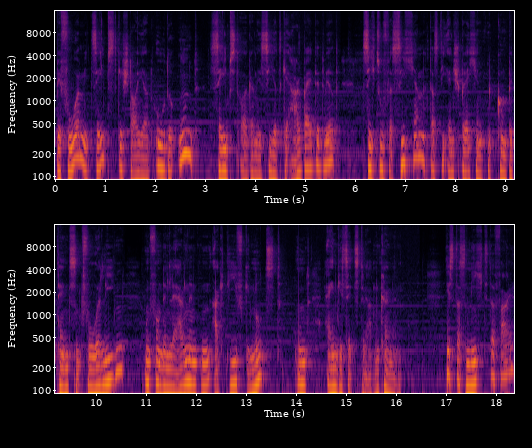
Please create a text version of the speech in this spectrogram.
bevor mit selbstgesteuert oder und selbstorganisiert gearbeitet wird, sich zu versichern, dass die entsprechenden Kompetenzen vorliegen und von den Lernenden aktiv genutzt und eingesetzt werden können. Ist das nicht der Fall,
